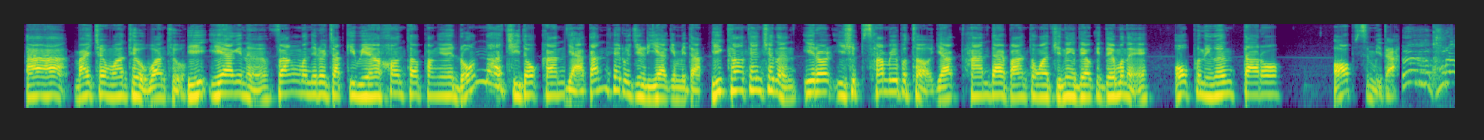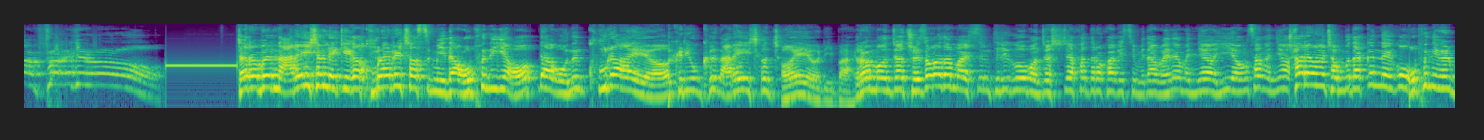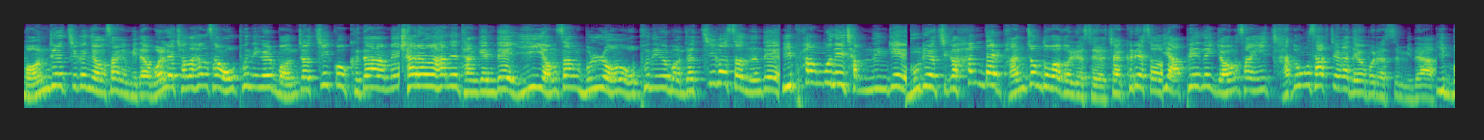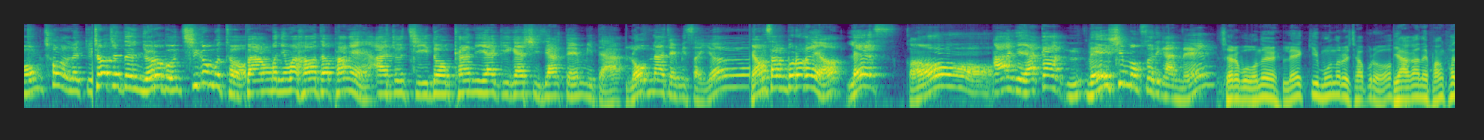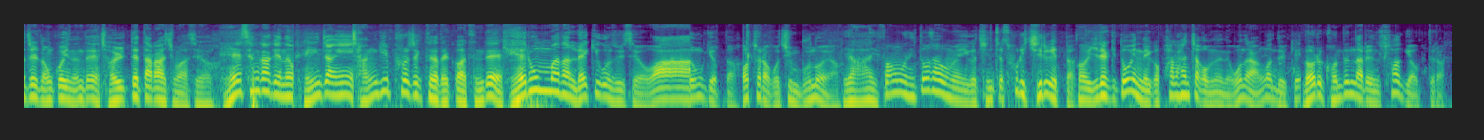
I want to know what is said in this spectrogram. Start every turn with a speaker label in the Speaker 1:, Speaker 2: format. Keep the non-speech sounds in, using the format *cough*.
Speaker 1: 아, mic check one two one two. 이 이야기는 팡문이를 잡기 위한 헌터팡의 론나 지독한 야간 해루질 이야기입니다. 이 컨텐츠는 1월 23일부터 약 한 달 반 동안 진행되었기 때문에 오프닝은 따로 없습니다. 자 여러분 나레이션 렉기가 구라를 쳤습니다. 오프닝이 없다고는 구라예요. 그리고 그 나레이션 저예요 리발 여러분 먼저 죄송하다는 말씀 드리고 먼저 시작하도록 하겠습니다. 왜냐면요 이 영상은요 촬영을 전부 다 끝내고 오프닝을 먼저 찍은 영상입니다. 원래 저는 항상 오프닝을 먼저 찍고 그 다음에 촬영을 하는 단계인데 이 영상 물론 오프닝을 먼저 찍었었는데 이 팡문이를 잡는 게 무려 지금 한 달 반 정도가 걸렸어요. 자 그래서 이 앞에 있는 영상이 자동 삭제가 되어버렸습니다. 이 멍청한 렉기 자 어쨌든 여러분 지금부터 팡문이와 헌터팡의 아주 지독한 이야기가 시작됩니다. 롭나 재밌어요? 영상 보러 가요. let's go! 아 이게 약간 내심 목소리 같네.
Speaker 2: 자 여러분 오늘 렉기 문어를 잡으러 야간에 방파제를 넘고 있는데 절대 따라하지 마세요. 제 생각에는 굉장히 장기 프로젝트가 될 것 같은데 개론만한 렉기 군수 있어요. 와 너무 귀엽다. 어쩌라고? 지금 문어야. 야이 팡문이 또 잡으면 이거 진짜 소리 지르겠다. 어 이 렉기 또 있네. 이거 팔 한 짝이 없는데 오늘 안 건들게? 너를 건든 날에는 수확이 없더라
